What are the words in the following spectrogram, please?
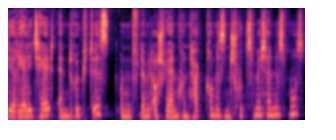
der Realität entrückt ist und damit auch schwer in Kontakt kommt, das ist ein Schutzmechanismus.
